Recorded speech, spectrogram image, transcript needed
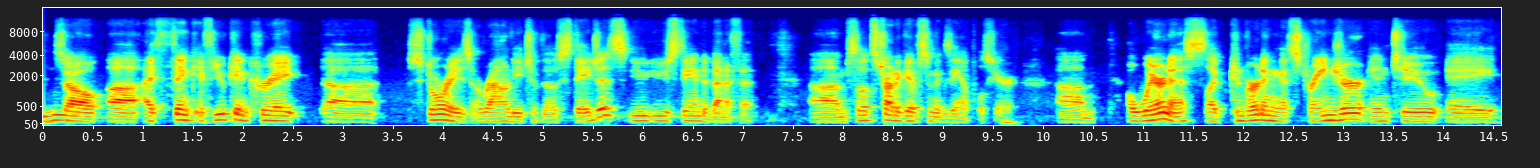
Mm-hmm. So uh, I think if you can create uh, stories around each of those stages, you you stand to benefit. Um, so let's try to give some examples here. Um, awareness, like converting a stranger into a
